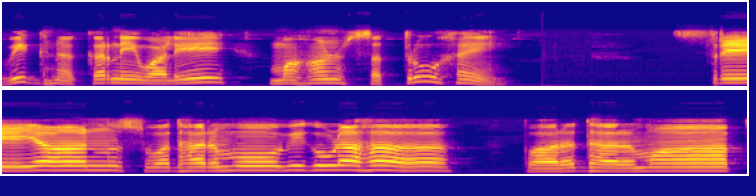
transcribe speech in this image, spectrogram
विघ्न करने वाले महान शत्रु हैं। श्रेयान स्वधर्मो विगुण, परधर्मात्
